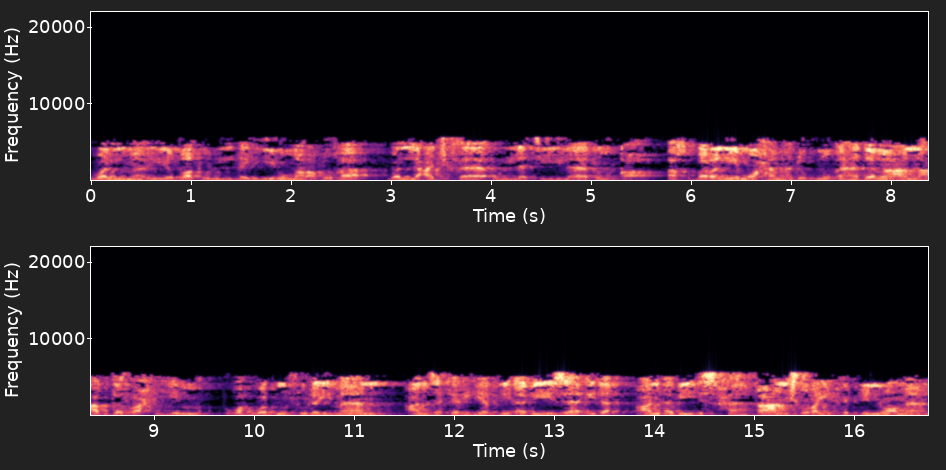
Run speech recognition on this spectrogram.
والمريضة البين مرضها والعجفاء التي لا تنقى. أخبرني محمد بن آدم عن عبد الرحيم وهو ابن سليمان عن زكريا بن أبي زائدة عن أبي إسحاق عن شريح بن النعمان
